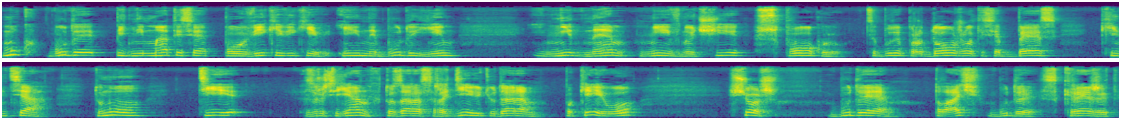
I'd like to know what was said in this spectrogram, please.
мук буде підніматися по віки віків, і не буде їм ні днем, ні вночі спокою. Це буде продовжуватися без кінця. Тому ті з росіян, хто зараз радіють ударам по Києву, що ж, буде плач, буде скрежет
